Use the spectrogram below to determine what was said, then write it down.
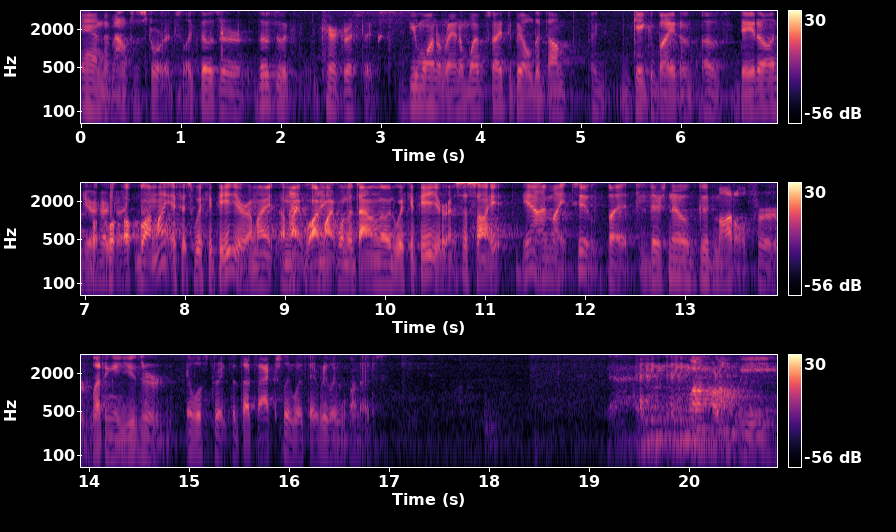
and amount of storage. Like those are those are the characteristics. If you want a random website to be able to dump a gigabyte of, of data onto your hard Well, drive? well, I might if it's Wikipedia. I might, I might, I might want to download Wikipedia. It's a site. Yeah, I might too, but there's no good model for letting a user illustrate that that's actually what they really wanted. I think, I think one problem we,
